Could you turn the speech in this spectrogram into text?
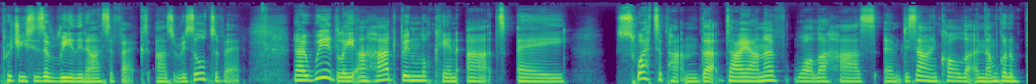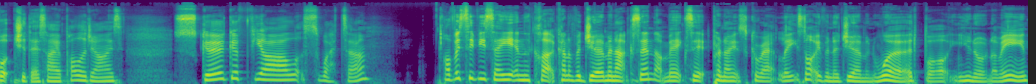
produces a really nice effect as a result of it. Now, weirdly, I had been looking at a sweater pattern that Diana Waller has um, designed called, and I'm going to butcher this, I apologise, Skirgafjall sweater Obviously, if you say it in the kind of a German accent, that makes it pronounced correctly. It's not even a German word, but you know what I mean.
